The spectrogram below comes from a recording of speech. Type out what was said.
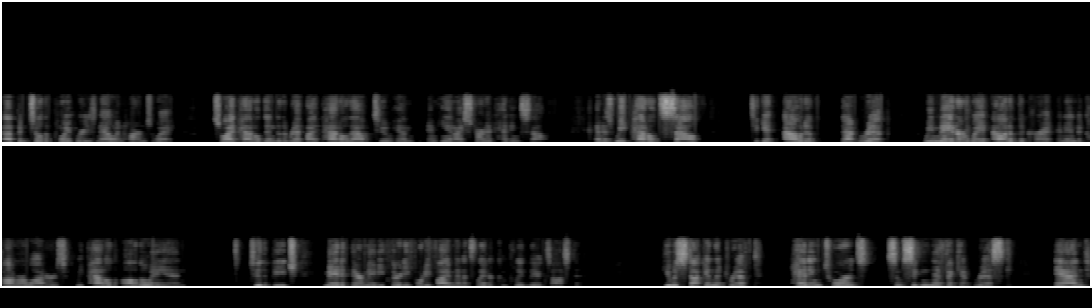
up until the point where he's now in harm's way. So I paddled into the rip, I paddled out to him, and he and I started heading south. And as we paddled south to get out of that rip, we made our way out of the current and into calmer waters. We paddled all the way in to the beach, made it there maybe 30, 45 minutes later, completely exhausted. He was stuck in the drift, heading towards some significant risk, and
